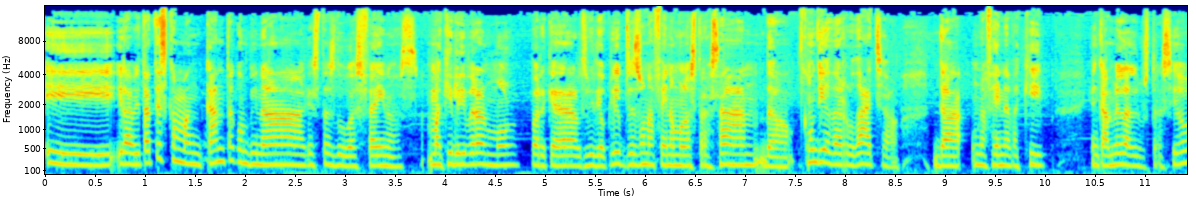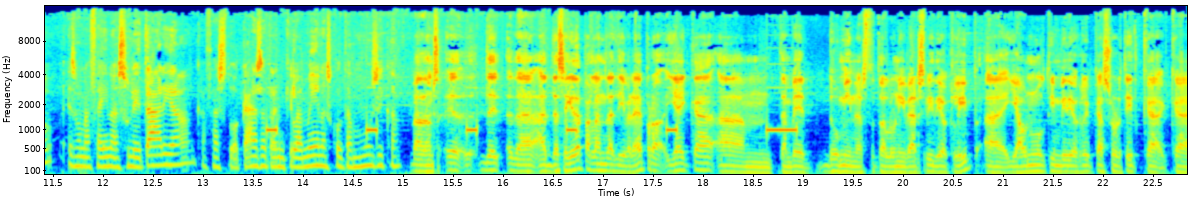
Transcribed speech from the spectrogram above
i, i la veritat és que m'encanta combinar aquestes dues feines. M'equilibren molt, perquè els videoclips és una feina molt estressant, de, un dia de rodatge, d'una feina d'equip. En canvi, la il·lustració és una feina solitària, que fas tu a casa tranquil·lament, escoltant música. Va, doncs, eh, de, de, de seguida parlem del llibre, eh? però ja que um, també domines tot l'univers videoclip, uh, hi ha un últim videoclip que ha sortit que, que,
